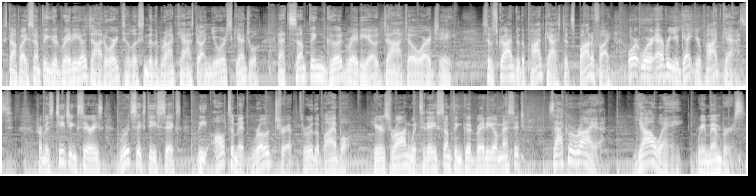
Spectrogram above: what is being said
Stop by somethinggoodradio.org to listen to the broadcast on your schedule. That's somethinggoodradio.org. Subscribe to the podcast at Spotify or wherever you get your podcasts. From his teaching series, Route 66 The Ultimate Road Trip Through the Bible. Here's Ron with today's Something Good radio message Zechariah, Yahweh remembers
